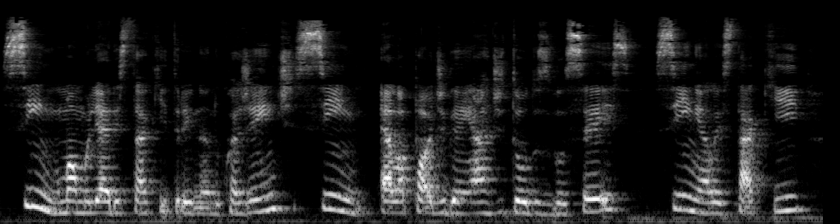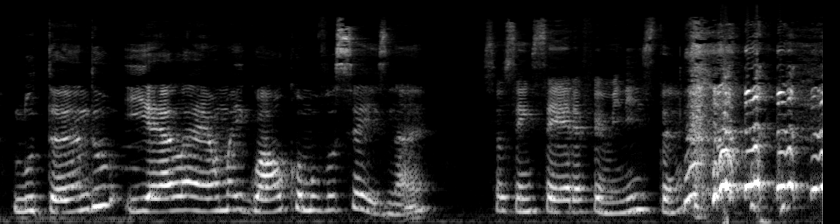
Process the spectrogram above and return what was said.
sim, uma mulher está aqui treinando com a gente, sim, ela pode ganhar de todos vocês, sim, ela está aqui lutando e ela é uma igual como vocês, né? Seu sensei era feminista?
